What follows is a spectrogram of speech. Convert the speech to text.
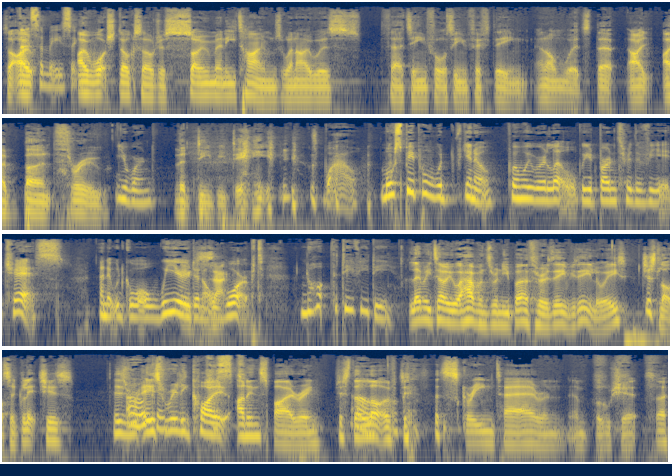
So That's I, amazing. I watched Dog Soldiers so many times when I was 13, 14, 15 and onwards that I, I burnt through You weren't. the DVD. Wow. Most people would, you know, when we were little, we'd burn through the VHS, and it would go all weird and all warped. Not the DVD. Let me tell you what happens when you burn through a DVD, Louise. Just lots of glitches. It's, Oh, it's really quite Just- uninspiring. Just a Oh, lot of okay. screen tear and, and bullshit. So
